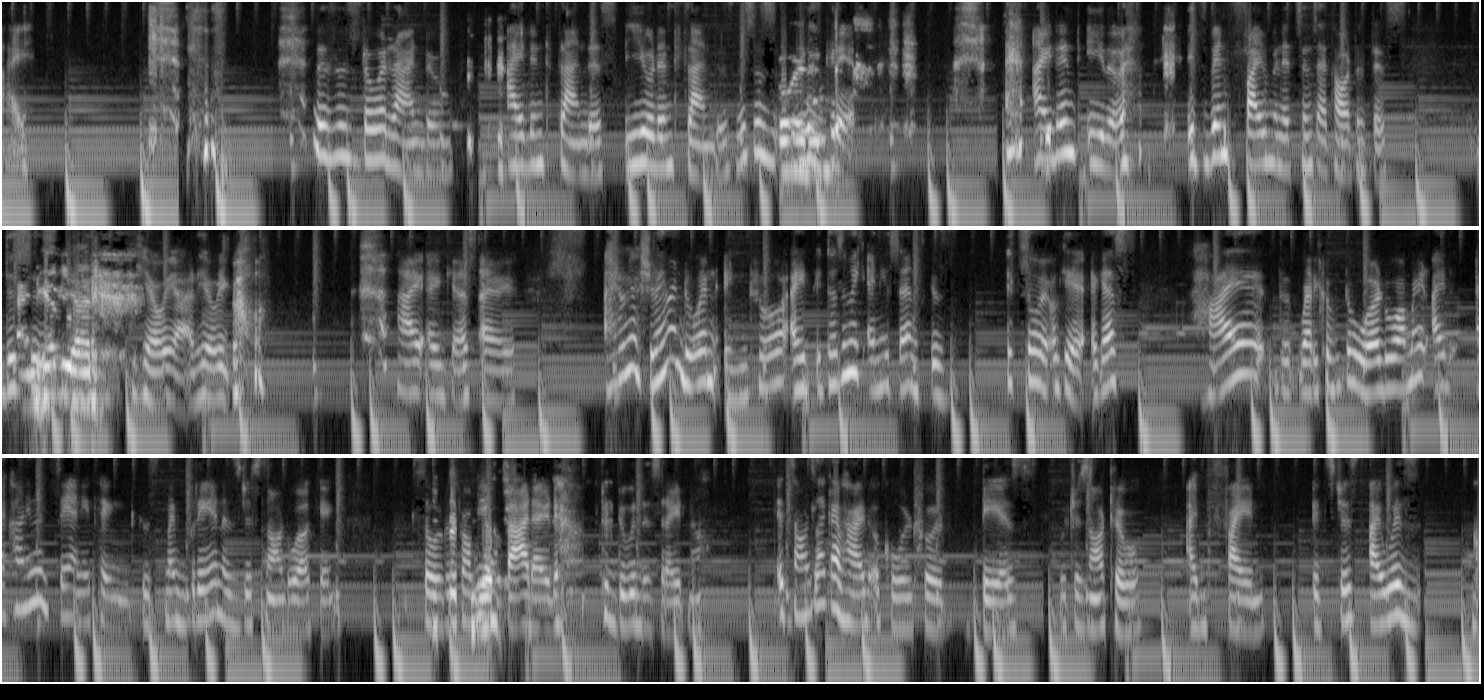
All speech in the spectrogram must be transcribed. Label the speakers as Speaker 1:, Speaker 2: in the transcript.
Speaker 1: Hi. this is so random. I didn't plan this. You didn't plan this. This is,
Speaker 2: No,
Speaker 1: this is great. I didn't either. It's been five minutes since I thought of this. This
Speaker 2: And
Speaker 1: is
Speaker 2: here we are.
Speaker 1: here we are. Here we go. Hi, I guess I. I don't know. Should I even do an intro? I, it doesn't make any sense because it's so okay. I guess. Hi, welcome to Word Vomit. I I can't even say anything because my brain is just not working. So it was probably a bad idea to do this right now. It sounds like I've had a cold for days, which is not true. I'm fine. It's just I was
